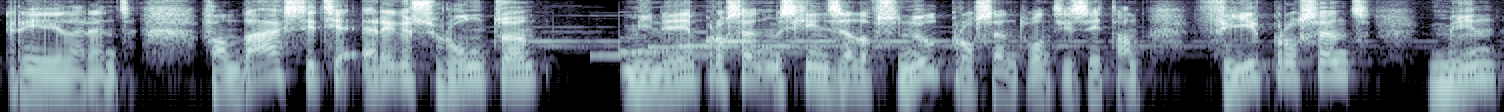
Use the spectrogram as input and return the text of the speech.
reële rente. Vandaag zit je ergens rond de min 1%, misschien zelfs 0%, want je zit aan 4% min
